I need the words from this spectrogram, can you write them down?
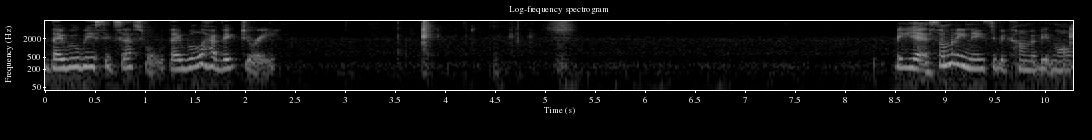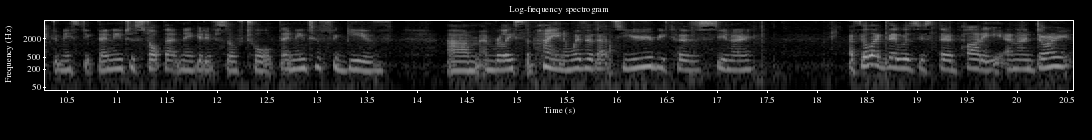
they will be successful. They will have victory. But yeah, somebody needs to become a bit more optimistic. They need to stop that negative self-talk. They need to forgive um, and release the pain. And whether that's you because, you know, I feel like there was this third party. And I don't,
